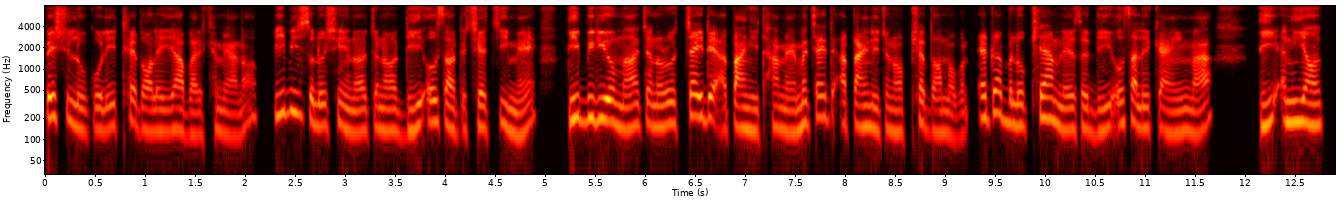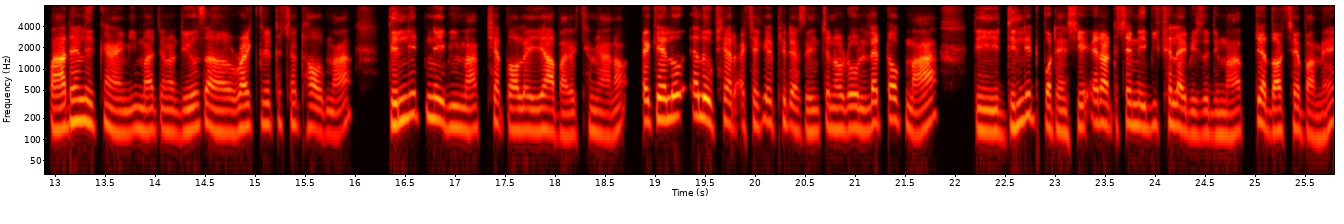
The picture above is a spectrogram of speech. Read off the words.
page logo လေးထည့်သွားလဲရပါတယ်ခင်ဗျာနော်ပြီးပြီဆိုလို့ရှိရင်တော့ကျွန်တော်ဒီဥစ္စာတစ်ချက်ကြည့်မယ်ဒီဗီဒီယိုမှာကျွန်တော်တို့ကြိုက်တဲ့အပိုင်းကြီးထားမယ်မကြိုက်တဲ့အပိုင်းတွေကျွန်တော်ဖြတ်သွားမှာပေါ့အဲ့အတွက်ဘယ်လိုဖြတ်ရမလဲဆိုဒီဥစ္စာလေးကင်ပြီးမှ ဒီအနီအောင်ဘာတန်းလေးကန်ပြီးမှကျွန်တော်ဒီဥစ္စာ right click တစ်ချက်ထောက်မှ delete နေပြီးမှဖြတ်သွားလဲရပါတယ်ခင်ဗျာနော်အကယ်လို့အဲ့လိုဖြတ်အခက်အခဲဖြစ်တဲ့ဆိုရင်ကျွန်တော်တို့ laptop မှာဒီ delete button ရှိအဲ့ဒါတစ်ချက်နေပြီးဖြတ်လိုက်ပြီးဆိုဒီမှာပြတ်သွားချက်ပါမယ်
